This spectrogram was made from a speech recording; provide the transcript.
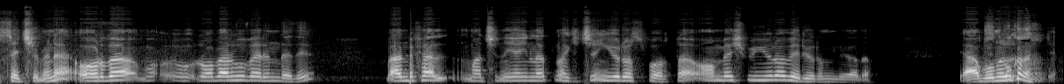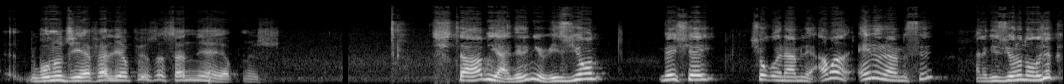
seçimine orada Robert Huber'in dedi Ben NFL maçını yayınlatmak için Eurosport'ta 15 bin euro veriyorum diyor adam. Ya bunu o kadar. bunu GFL yapıyorsa sen niye yapmıyorsun? İşte abi yani dediğim gibi vizyon ve şey çok önemli. Ama en önemlisi hani vizyonun olacak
